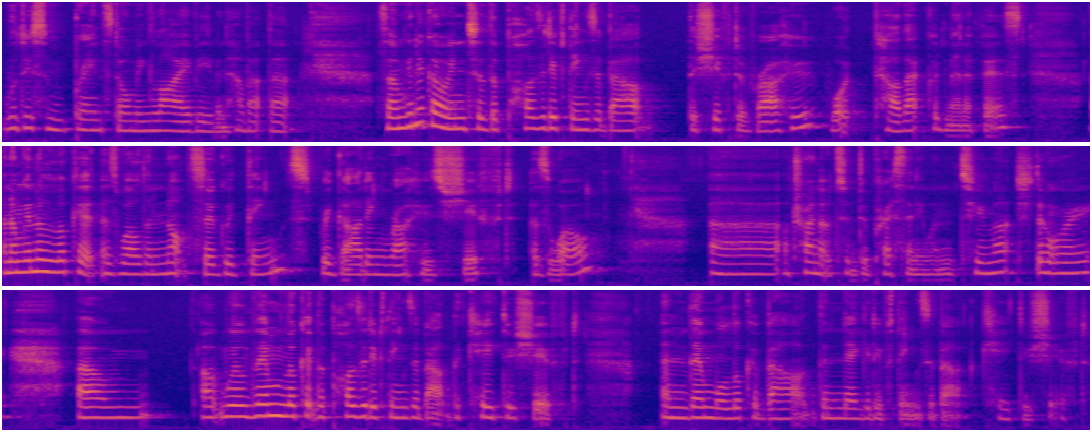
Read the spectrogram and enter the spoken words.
we'll do some brainstorming live even. How about that? So I'm going to go into the positive things about the shift of Rahu, what, how that could manifest. And I'm going to look at as well the not so good things regarding Rahu's shift as well. Uh, I'll try not to depress anyone too much, don't worry. Um, we'll then look at the positive things about the Ketu shift, and then we'll look about the negative things about Ketu shift,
